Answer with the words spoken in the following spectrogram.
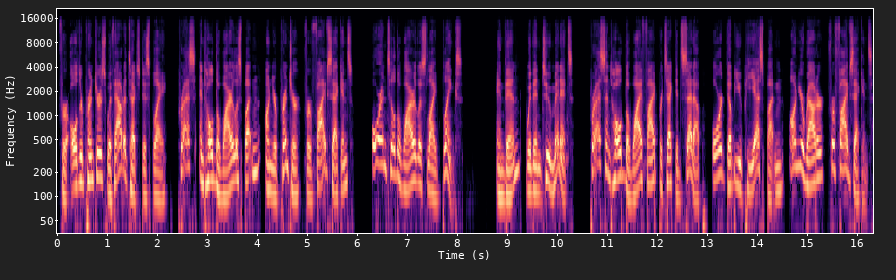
For older printers without a touch display, press and hold the wireless button on your printer for 5 seconds or until the wireless light blinks. And then, within 2 minutes, press and hold the Wi-Fi Protected Setup or WPS button on your router for 5 seconds.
